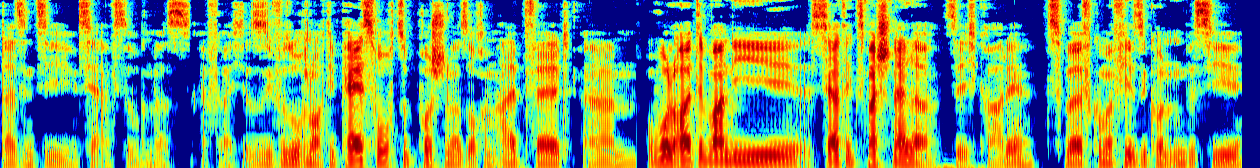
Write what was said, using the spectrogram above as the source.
da sind sie sehr einfach so anders erfolgreich. Also sie versuchen auch die Pace hoch zu pushen, also auch im Halbfeld. Ähm, obwohl, heute waren die Celtics mal schneller, sehe ich gerade. 12,4 Sekunden, bis sie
